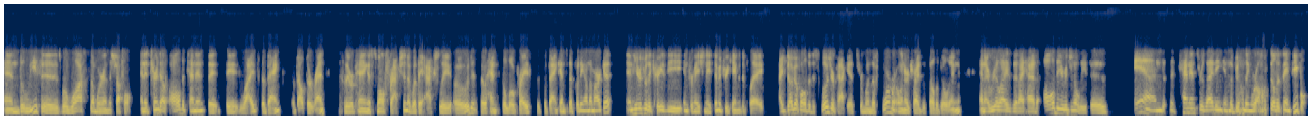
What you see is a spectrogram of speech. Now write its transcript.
and the leases were lost somewhere in the shuffle. And it turned out all the tenants they, they lied to the bank about their rent. So they were paying a small fraction of what they actually owed. So hence the low price that the bank ended up putting on the market. And here's where the crazy information asymmetry came into play. I dug up all the disclosure packets from when the former owner tried to sell the building, and I realized that I had all the original leases and the tenants residing in the building were all still the same people.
